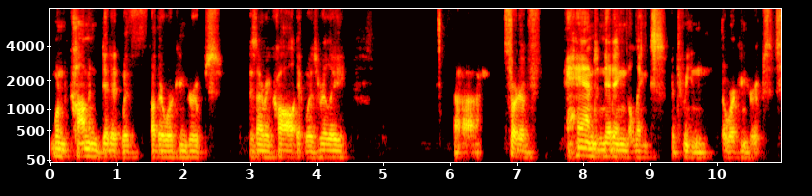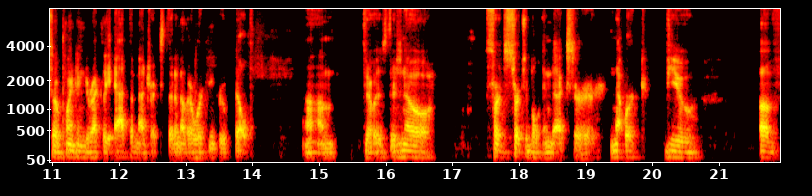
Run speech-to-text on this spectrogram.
when Common did it with other working groups, as I recall, it was really uh, sort of hand knitting the links between the working groups. So pointing directly at the metrics that another working group built. Um, there was, there's no sort of searchable index or network view of,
